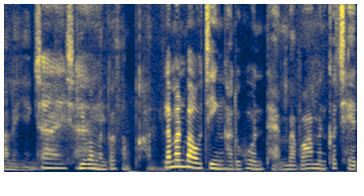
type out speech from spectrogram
อะไรอย่างเงี้ยใช่ใช่ที่ว่ามันก็สำคัญ แล้วมันเบาจริงค่ะทุกคนแถมแบบว่ามันก็เช็ด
